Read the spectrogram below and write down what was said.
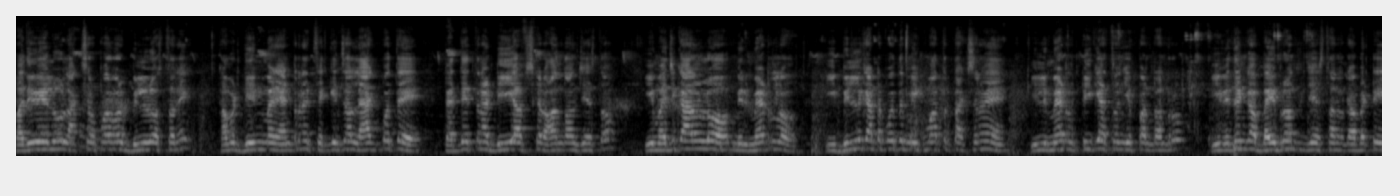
పదివేలు లక్ష రూపాయల వరకు బిల్లులు వస్తున్నాయి. కాబట్టి దీన్ని మరి వెంటనే తగ్గించాలి. లేకపోతే పెద్ద ఎత్తున డి ఆఫీస్ కూడా ఆందోళన చేస్తాం. ఈ మధ్యకాలంలో మీరు మీటర్లు ఈ బిల్లు కట్టకపోతే మీకు మాత్రం తక్షణమే వీళ్ళు మీటర్లు పీకేస్తామని చెప్పి అంటున్నారు. ఈ విధంగా భయభ్రాంతులు చేస్తున్నారు కాబట్టి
